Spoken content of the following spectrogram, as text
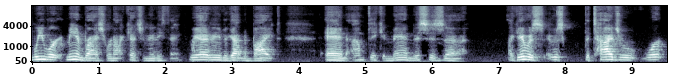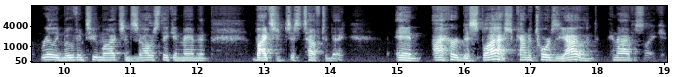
we were me and bryce were not catching anything. We hadn't even gotten a bite. And i'm thinking man this is uh like it was it was the tides were, weren't really moving too much. And so i was thinking man that bites are just tough today. And I heard this splash kind of towards the island, and I was like,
